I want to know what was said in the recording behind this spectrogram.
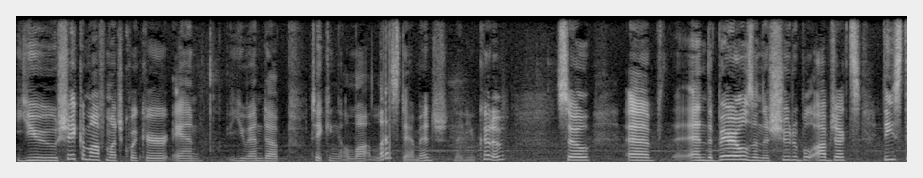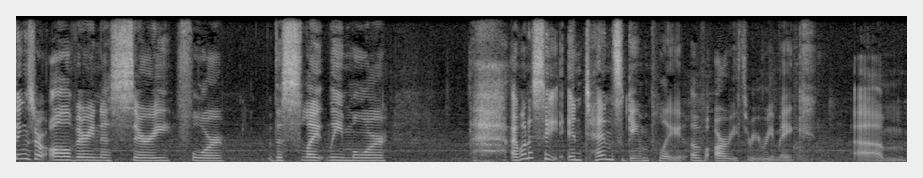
you shake them off much quicker and you end up taking a lot less damage than you could have. So, uh, and the barrels and the shootable objects, these things are all very necessary for the slightly more, I want to say intense gameplay of RE3 Remake. Um,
